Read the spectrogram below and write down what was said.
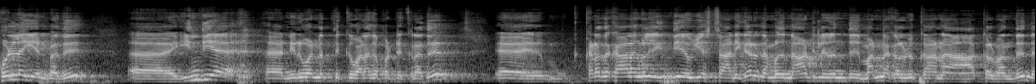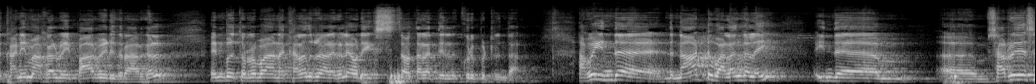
கொள்ளை என்பது இந்திய நிறுவனத்துக்கு வழங்கப்பட்டிருக்கிறது. கடந்த காலங்களில் இந்திய உயர்ஸ்தானிகர் நமது நாட்டிலிருந்து மண்ணகழ்வுக்கான ஆட்கள் வந்து இந்த கனிம அகழ்வை பார்வையிடுகிறார்கள் என்பது தொடர்பான கலந்துரையாடல்களை அவர் எக்ஸ் தளத்தில் குறிப்பிட்டிருந்தார். ஆகவே இந்த இந்த நாட்டு வளங்களை இந்த சர்வதேச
